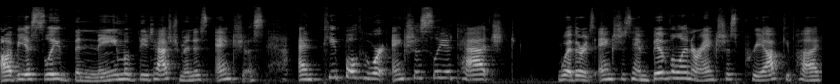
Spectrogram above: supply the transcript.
Obviously, the name of the attachment is anxious. And people who are anxiously attached, whether it's anxious ambivalent or anxious preoccupied,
